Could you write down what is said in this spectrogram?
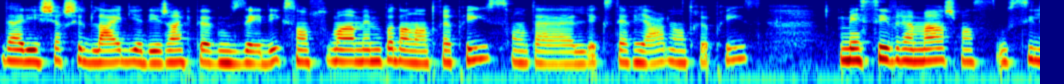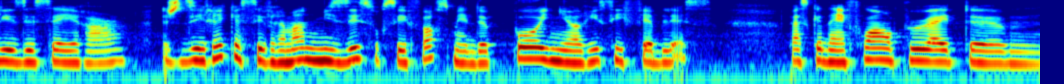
d'aller chercher de l'aide. Il y a des gens qui peuvent nous aider, qui sont souvent même pas dans l'entreprise, sont à l'extérieur de l'entreprise. Mais c'est vraiment, je pense, aussi les essais-erreurs. Je dirais que c'est vraiment de miser sur ses forces, mais de pas ignorer ses faiblesses. Parce que des fois, on peut être euh,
